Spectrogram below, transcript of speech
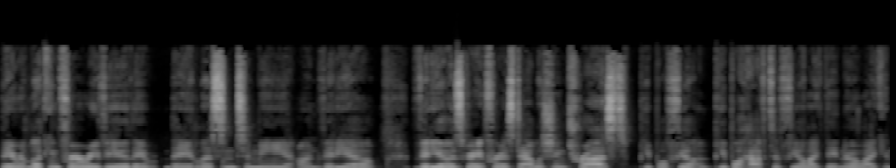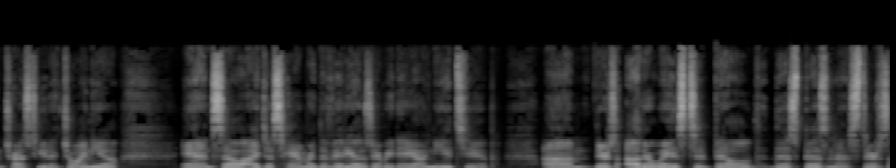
They were looking for a review. They they listened to me on video. Video is great for establishing trust. People feel people have to feel like they know, like, and trust you to join you. And so I just hammered the videos every day on YouTube. Um, there's other ways to build this business. There's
